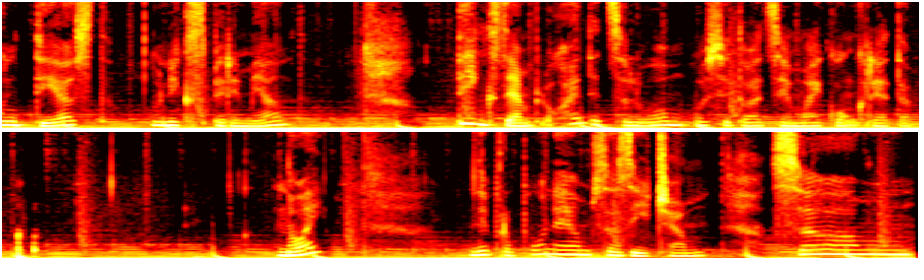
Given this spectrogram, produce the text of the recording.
un test un experiment? De exemplu, haideți să luăm o situație mai concretă. Noi ne propunem, să zicem, să mm,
